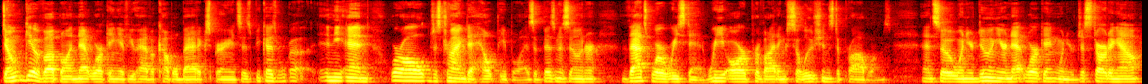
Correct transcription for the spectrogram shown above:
Don't give up on networking if you have a couple bad experiences, because uh, in the end, we're all just trying to help people. As a business owner, that's where we stand. We are providing solutions to problems, And so when you're doing your networking, when you're just starting out,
